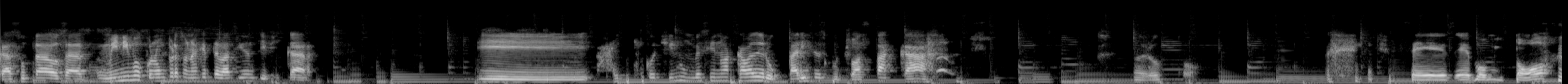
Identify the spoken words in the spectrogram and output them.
Kazuta, o sea, mínimo con un personaje te vas a identificar. Y. Ay, qué cochino, un vecino acaba de eructar y se escuchó hasta acá. No eructó. se, vomitó.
